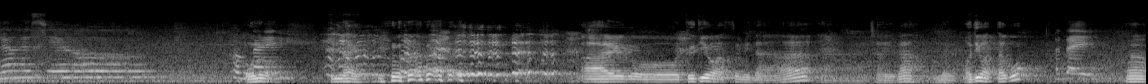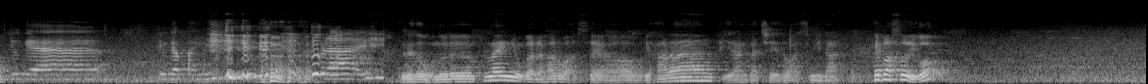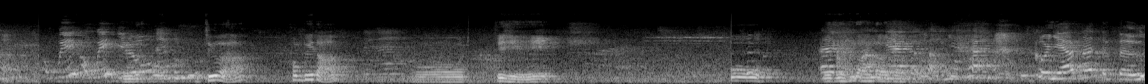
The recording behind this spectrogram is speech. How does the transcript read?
안녕하세요. 오늘 nay 아이고 드디어 왔습니다. 아, 저희가 오늘 어디 왔다고? đây 어. yoga yoga bay fly 그래서 오늘은 플라잉 요가를 하러 왔어요. 우리 하랑 비랑 같이 해서 왔습니다. 해봤어 이거? chưa hả? Không biết hả? Ồ, cái gì? Ô, Ê, Ê, cẩn không thận đâu, nha đâu. cẩn thận nha cô giáo nói từ từ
